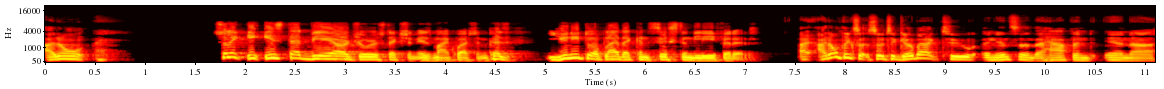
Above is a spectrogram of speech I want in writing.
I don't. So, like, is that VAR jurisdiction? Is my question because you need to apply that consistently if it is. I, I don't think so. So to go back to an incident that happened in uh,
